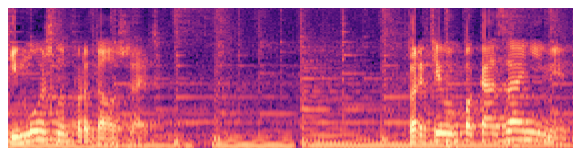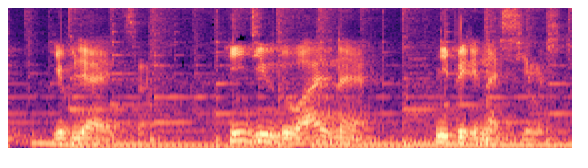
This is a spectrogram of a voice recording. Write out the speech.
и можно продолжать. Противопоказаниями является индивидуальная непереносимость.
